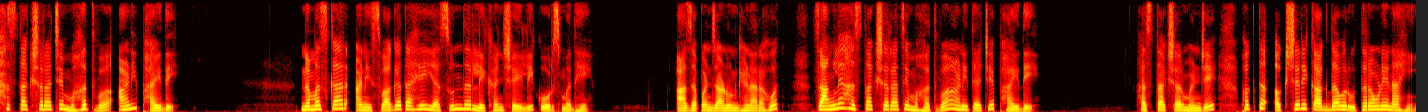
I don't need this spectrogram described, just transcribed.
हस्ताक्षराचे महत्त्व आणि फायदे. नमस्कार आणि स्वागत आहे या सुंदर लेखन शैली कोर्समध्ये. आज आपण जाणून घेणार आहोत चांगल्या हस्ताक्षराचे महत्त्व आणि त्याचे फायदे. हस्ताक्षर म्हणजे फक्त अक्षरे कागदावर उतरवणे नाही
